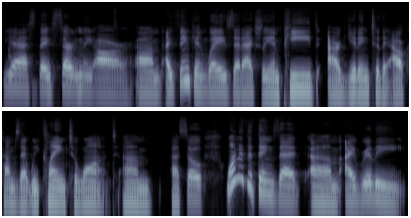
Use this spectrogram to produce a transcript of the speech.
Yes they certainly are. Um, i think in ways that actually impede our getting to the outcomes that we claim to want. Um, uh, so one of the things that um, i really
